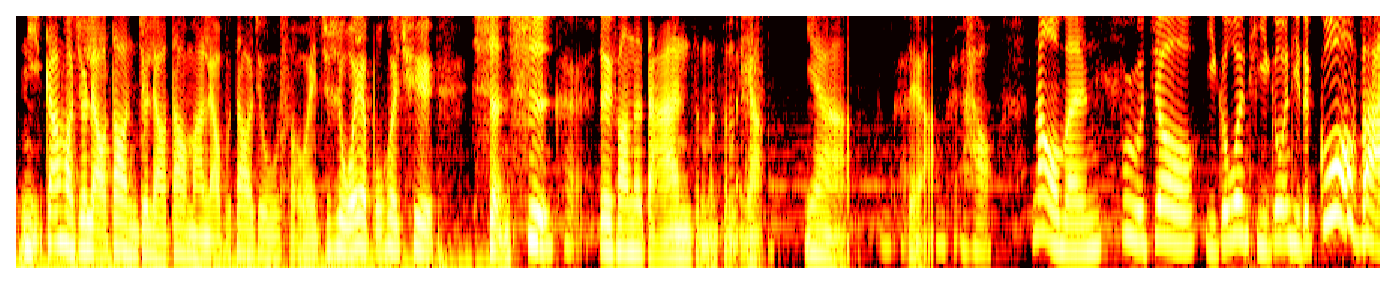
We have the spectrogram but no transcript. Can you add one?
你刚好就聊到，你就聊到嘛，聊不到就无所谓，就是我也不会去审视对方的答案怎么怎么样，Yeah，对啊，OK，好。那我们不如就一个问题一个问题的过吧，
